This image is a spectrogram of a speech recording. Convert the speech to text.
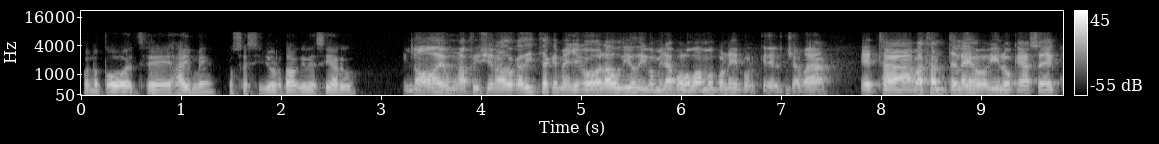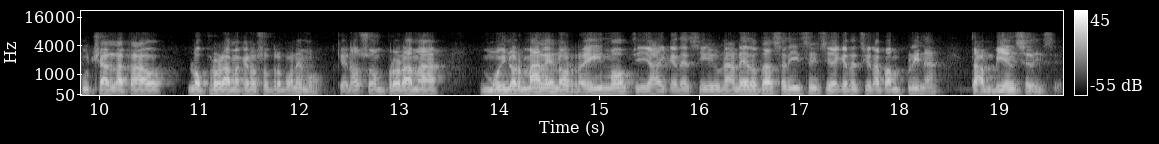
Bueno, pues este es Jaime. No sé si Jordao quiere decir algo. No, es un aficionado cadista que me llegó el audio. Digo, mira, pues lo vamos a poner porque el chaval está bastante lejos y lo que hace es escuchar latado los programas que nosotros ponemos, que no son programas muy normales, nos reímos. Si hay que decir una anécdota, se dice, y si hay que decir una pamplina, también se dice.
